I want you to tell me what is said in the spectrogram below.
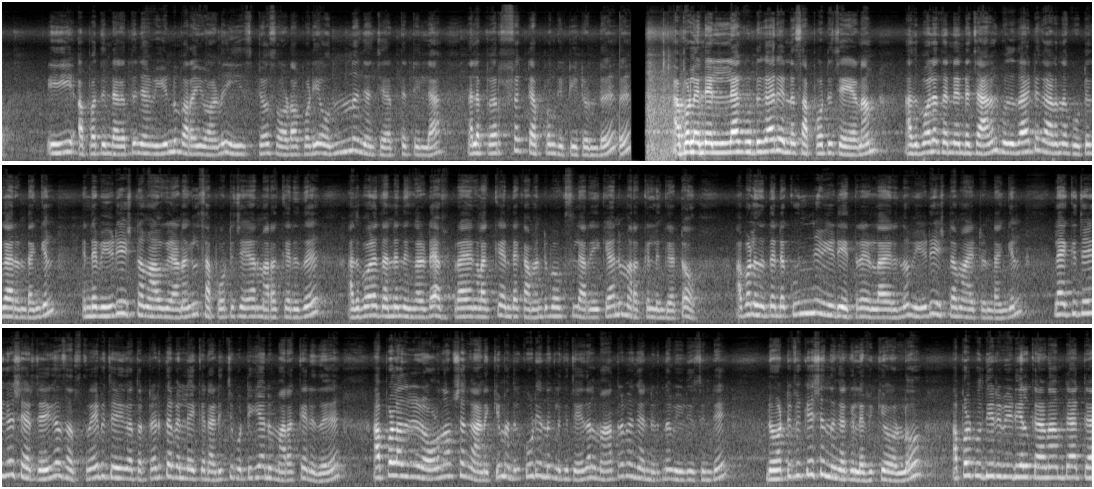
ഈ അപ്പത്തിന്റെ അകത്ത് ഞാൻ വീണ്ടും പറയുവാണ് ഈസ്റ്റോ സോഡാപ്പൊടിയോ ഒന്നും ഞാൻ ചേർത്തിട്ടില്ല. നല്ല പെർഫെക്റ്റ് അപ്പം കിട്ടിയിട്ടുണ്ട്. അപ്പോൾ എന്റെ എല്ലാ കൂട്ടുകാരും എന്നെ സപ്പോർട്ട് ചെയ്യണം. അതുപോലെ തന്നെ എന്റെ ചാനൽ പുതുതായിട്ട് കാണുന്ന കൂട്ടുകാരുണ്ടെങ്കിൽ എന്റെ വീഡിയോ ഇഷ്ടമാവുകയാണെങ്കിൽ സപ്പോർട്ട് ചെയ്യാൻ മറക്കരുത്. അതുപോലെ തന്നെ നിങ്ങളുടെ അഭിപ്രായങ്ങളൊക്കെ എന്റെ കമന്റ് ബോക്സിൽ അറിയിക്കാനും മറക്കല്ലും കേട്ടോ. അപ്പോൾ ഇന്നത്തെ എന്റെ കുഞ്ഞു വീഡിയോ ഇത്രയേ ഉള്ളായിരുന്നു. വീഡിയോ ഇഷ്ടമായിട്ടുണ്ടെങ്കിൽ ലൈക്ക് ചെയ്യുക ഷെയർ ചെയ്യുക സബ്സ്ക്രൈബ് ചെയ്യുക തൊട്ടടുത്ത ബെല്ലൈക്കൻ അടിച്ചു പൊട്ടിക്കാനും മറക്കരുത്. അപ്പോൾ അതിനൊരു ഓൺ ഓപ്ഷൻ കാണിക്കും. അതിൽ കൂടി ഒന്ന് ക്ലിക്ക് ചെയ്താൽ മാത്രമേ ഞാൻ ഇടുന്ന വീഡിയോസിന്റെ നോട്ടിഫിക്കേഷൻ നിങ്ങൾക്ക് ലഭിക്കുകയുള്ളൂ. അപ്പോൾ പുതിയൊരു വീഡിയോയിൽ കാണാം. ടാറ്റ!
